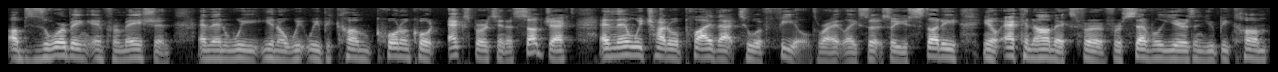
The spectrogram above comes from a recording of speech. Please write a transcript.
absorbing information. And then we, you know, we, we become quote unquote experts in a subject. And then we try to apply that to a field, right? Like, so, so you study, you know, economics for, for several years and you become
